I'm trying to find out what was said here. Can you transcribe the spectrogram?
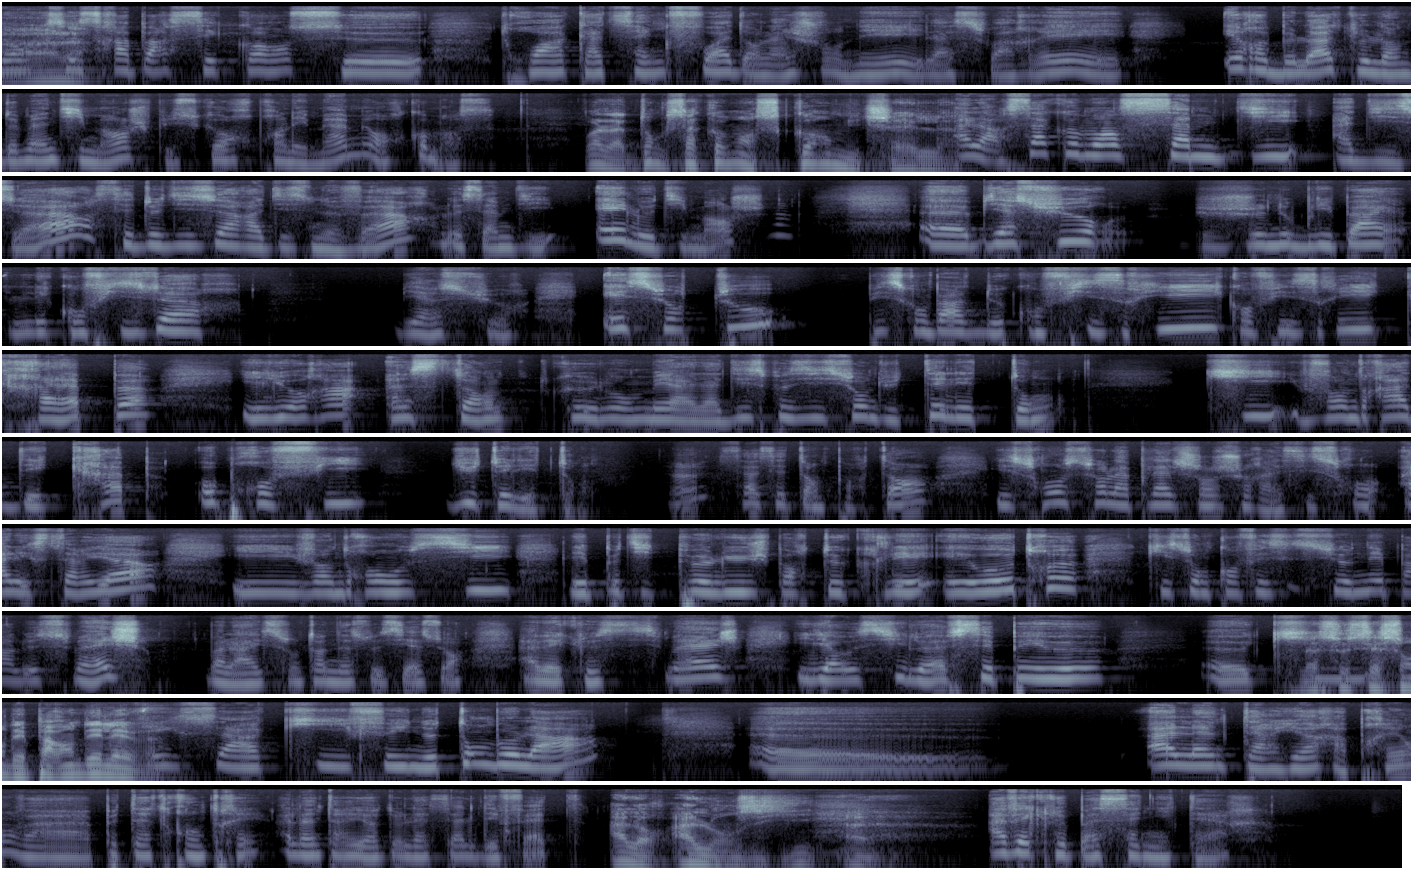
Donc ce sera par séquence euh, 3, 4, 5 fois dans la journée et la soirée. Et, et rebelote le lendemain dimanche, puisqu'on reprend les mêmes et on recommence. Voilà, donc ça commence quand, Michel? Alors, ça commence samedi à 10h. C'est de 10h à 19h, le samedi et le dimanche. Euh, bien sûr, je n'oublie pas les confiseurs, bien sûr. Et surtout, puisqu'on parle de confiserie, confiserie, crêpes, il y aura un stand que l'on met à la disposition du Téléthon qui vendra des crêpes au profit du Téléthon. Ça, c'est important. Ils seront sur la plage Jean Jaurès. Ils seront à l'extérieur. Ils vendront aussi les petites peluches, porte-clés et autres qui sont confectionnées par le SMEJ. Voilà, ils sont en association avec le SMEJ. Il y a aussi le FCPE. Euh, L'association des parents d'élèves. Ça, qui fait une tombola. Euh, à l'intérieur, après, on va peut-être rentrer à l'intérieur de la salle des fêtes. Alors, allons-y avec le pass sanitaire,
